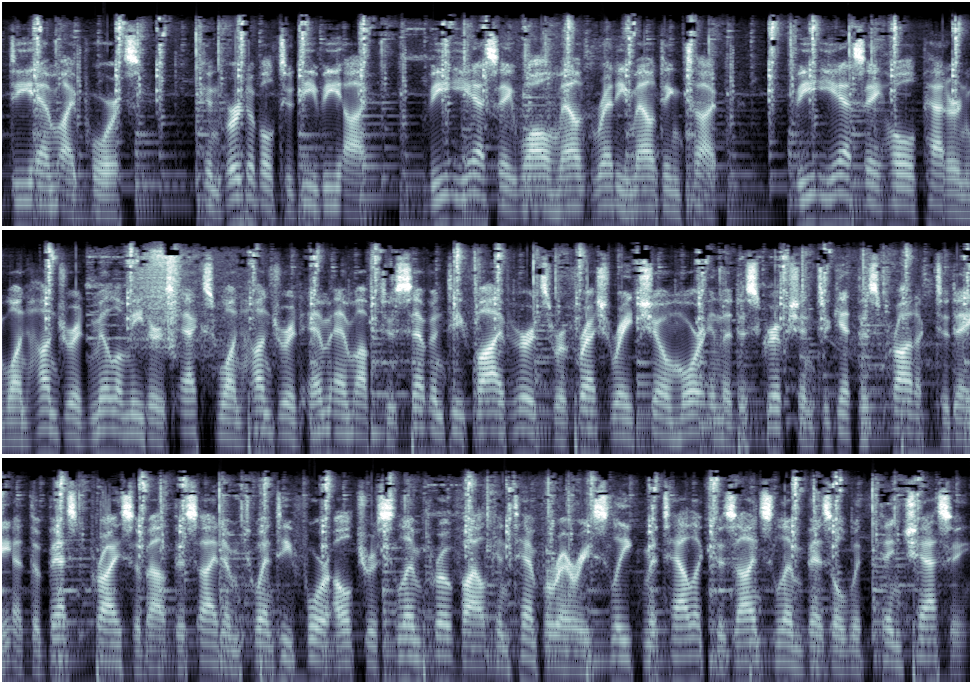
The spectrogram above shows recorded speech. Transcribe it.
HDMI ports, convertible to DVI, VESA wall mount ready mounting type, VESA hole pattern 100mm x 100mm up to 75 Hz refresh rate show more in the description to get this product today at the best price about this item. 24 ultra slim profile contemporary sleek metallic design slim bezel with thin chassis.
